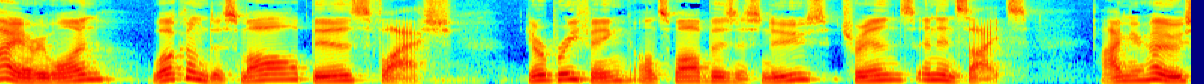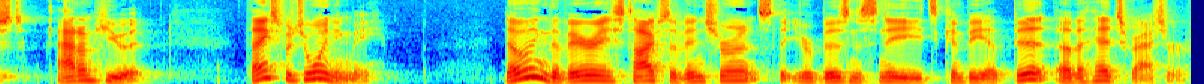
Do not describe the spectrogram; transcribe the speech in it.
Hi, everyone. Welcome to Small Biz Flash, your briefing on small business news, trends, and insights. I'm your host, Adam Hewitt. Thanks for joining me. Knowing the various types of insurance that your business needs can be a bit of a head scratcher.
